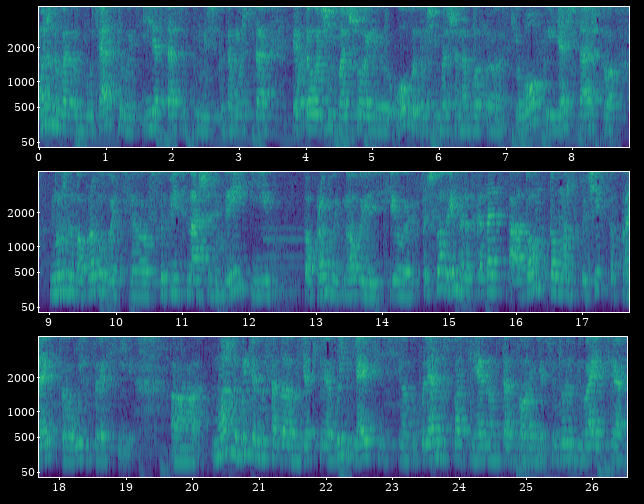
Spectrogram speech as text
можно в этом поучаствовать и остаться в плюсе, потому что это очень большой опыт, очень большой набор э, скиллов, и я считаю, что нужно попробовать э, вступить в наши ряды и попробовать новые силы. Пришло время рассказать о том, кто может включиться в проект «Улица России». А, можно быть амбассадором, если вы являетесь э, популярным спортсменом, танцором, если вы развиваете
